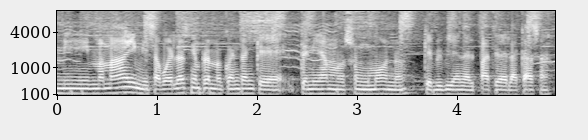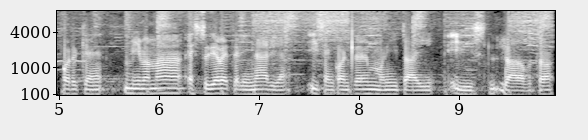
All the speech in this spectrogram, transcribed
mi mamá y mis abuelas siempre me cuentan que teníamos un mono que vivía en el patio de la casa, porque mi mamá estudió veterinaria y se encontró el monito ahí y lo adoptó.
